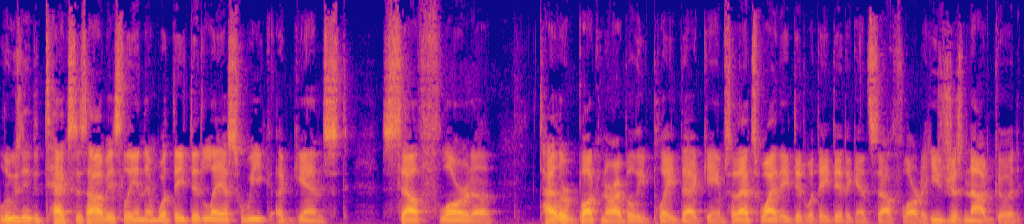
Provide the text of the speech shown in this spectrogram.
losing to Texas, obviously, and then what they did last week against South Florida. Tyler Buchner, I believe, played that game, so that's why they did what they did against South Florida. He's just not good.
